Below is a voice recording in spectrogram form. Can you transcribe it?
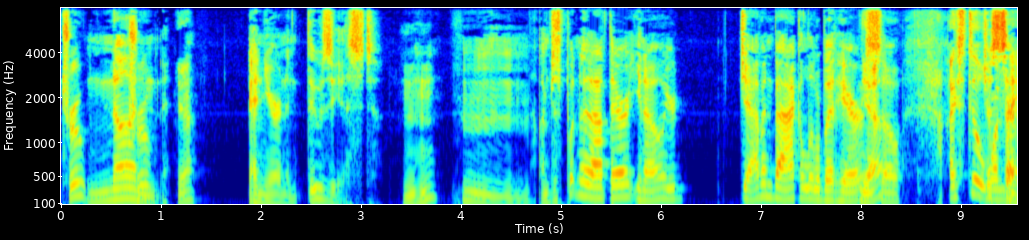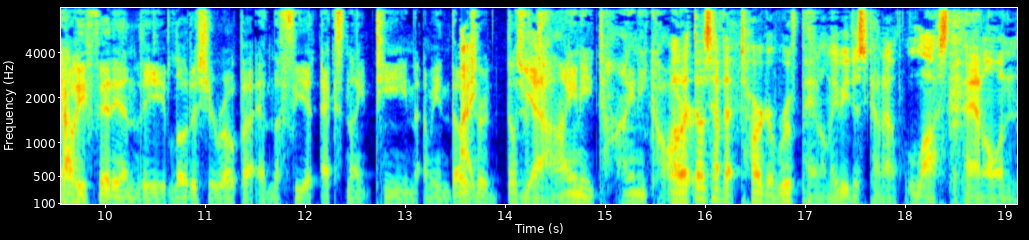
True. None. True. Yeah. And you're an enthusiast. Mm-hmm. Hmm. I'm just putting it out there. You know, you're jabbing back a little bit here. Yeah. So I still wonder saying. how he fit in the Lotus Europa and the Fiat X19. I mean, those I- are those are tiny, tiny cars. Well, it does have that Targa roof panel. Maybe he just kind of lost the panel and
